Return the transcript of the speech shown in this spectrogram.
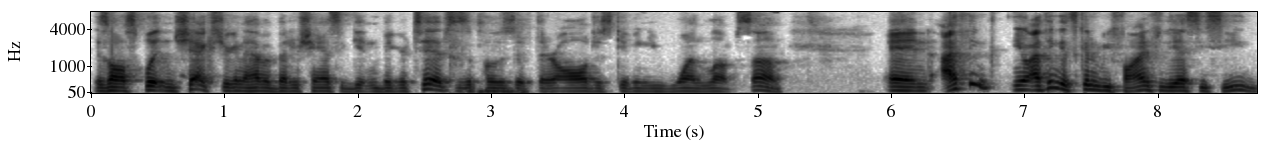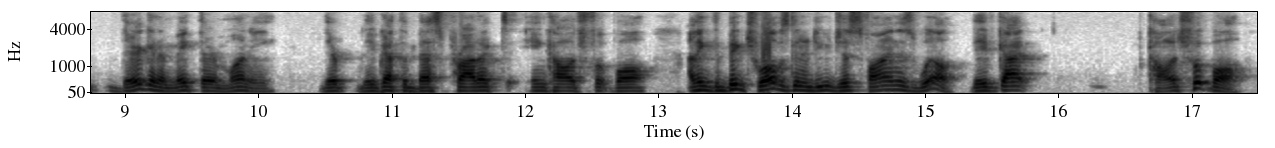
is all split in checks, you're going to have a better chance of getting bigger tips as opposed to if they're all just giving you one lump sum. And I think, you know, I think it's going to be fine for the SEC. They're going to make their money. They're they've got the best product in college football. I think the Big 12 is going to do just fine as well. They've got college football.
